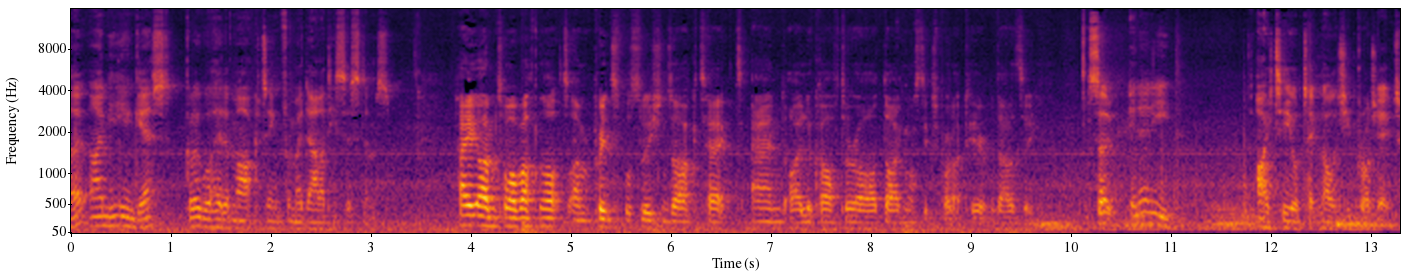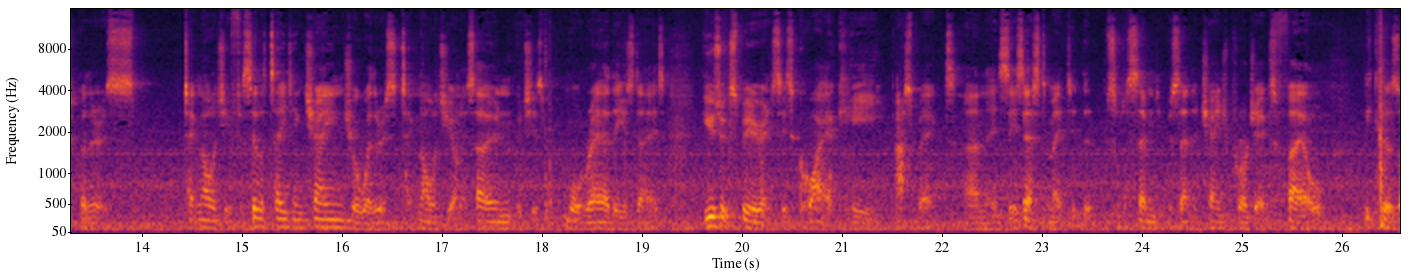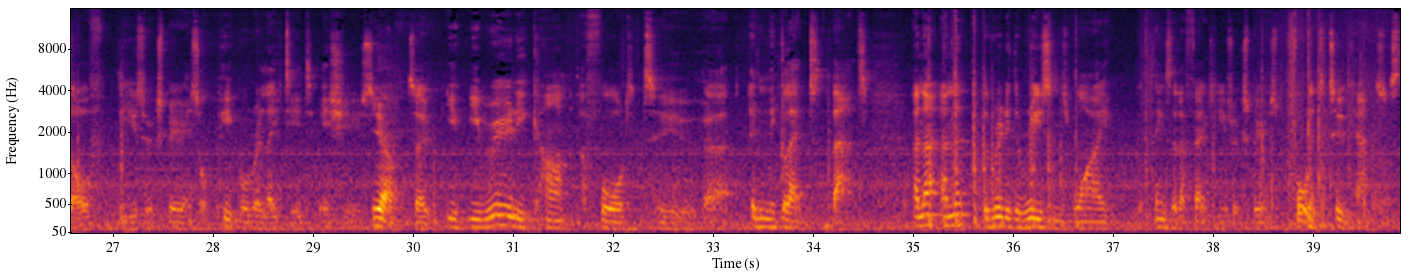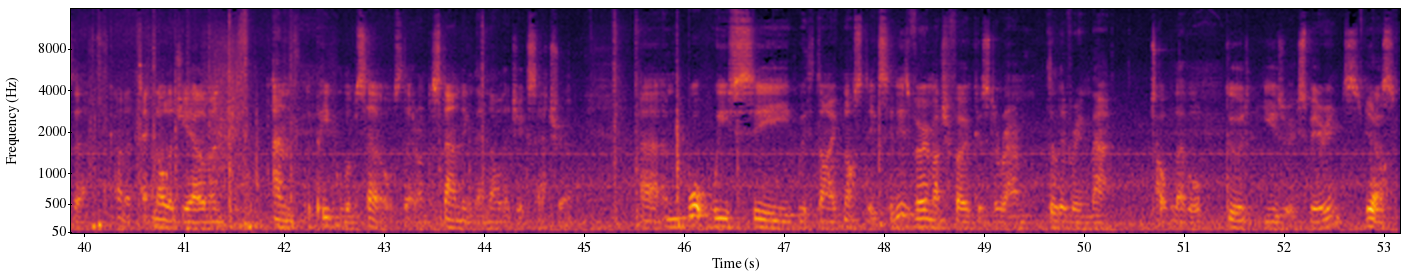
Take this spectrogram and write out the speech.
Hello, I'm Ian Guest, Global Head of Marketing for Modality Systems. Hey, I'm Tom Arbuthnot. I'm Principal Solutions Architect and I look after our diagnostics product here at Modality. So, in any IT or technology project, whether it's technology facilitating change or whether it's technology on its own, which is more rare these days, user experience is quite a key aspect. And it's, it's estimated that sort of 70% of change projects fail because of the user experience or people related issues. Yeah. So you, you really can't afford to uh, neglect that. And that, and that the, really the reasons why the things that affect user experience fall into two camps. It's the kind of technology element and the people themselves, their understanding, their knowledge, etc. Uh, and what we see with diagnostics, it is very much focused around delivering that top level good user experience. Yes.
